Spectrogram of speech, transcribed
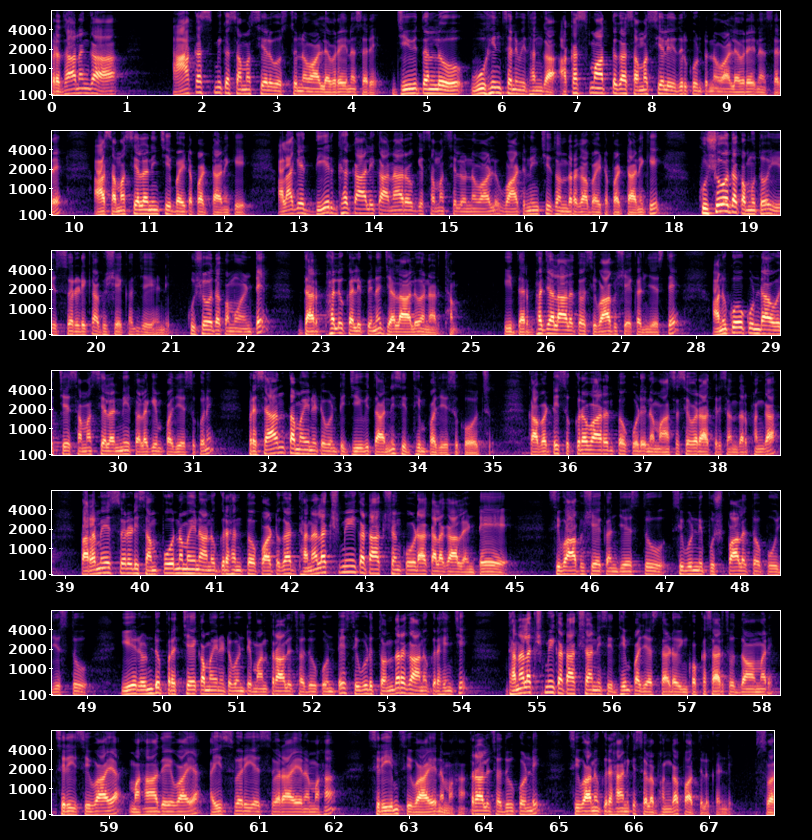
ప్రధానంగా ఆకస్మిక సమస్యలు వస్తున్న వాళ్ళు ఎవరైనా సరే జీవితంలో ఊహించని విధంగా అకస్మాత్తుగా సమస్యలు ఎదుర్కొంటున్న వాళ్ళు ఎవరైనా సరే ఆ సమస్యల నుంచి బయటపడటానికి అలాగే దీర్ఘకాలిక అనారోగ్య సమస్యలు ఉన్నవాళ్ళు వాటి నుంచి తొందరగా బయటపడటానికి కుశోదకముతో ఈశ్వరుడికి అభిషేకం చేయండి. కుశోదకము అంటే దర్భలు కలిపిన జలాలు అని అర్థం. ఈ దర్భజలాలతో శివాభిషేకం చేస్తే అనుకోకుండా వచ్చే సమస్యలన్నీ తొలగింపజేసుకొని ప్రశాంతమైనటువంటి జీవితాన్ని సిద్ధింపజేసుకోవచ్చు. కాబట్టి శుక్రవారంతో కూడిన మాస శివరాత్రి సందర్భంగా పరమేశ్వరుడి సంపూర్ణమైన అనుగ్రహంతో పాటుగా ధనలక్ష్మీ కటాక్షం కూడా కలగాలంటే శివాభిషేకం చేస్తూ శివుణ్ణి పుష్పాలతో పూజిస్తూ ఈ రెండు ప్రత్యేకమైనటువంటి మంత్రాలు చదువుకుంటే శివుడు తొందరగా అనుగ్రహించి ధనలక్ష్మీ కటాక్షాన్ని సిద్ధింపజేస్తాడో ఇంకొకసారి చూద్దామా మరి. శ్రీ శివాయ మహాదేవాయ ఐశ్వర్యేశ్వరాయ నమ. శ్రీం శివాయ నమ. మంత్రాలు చదువుకోండి. శివానుగ్రహానికి సులభంగా పాతులకండి కండి. స్వస్తి.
